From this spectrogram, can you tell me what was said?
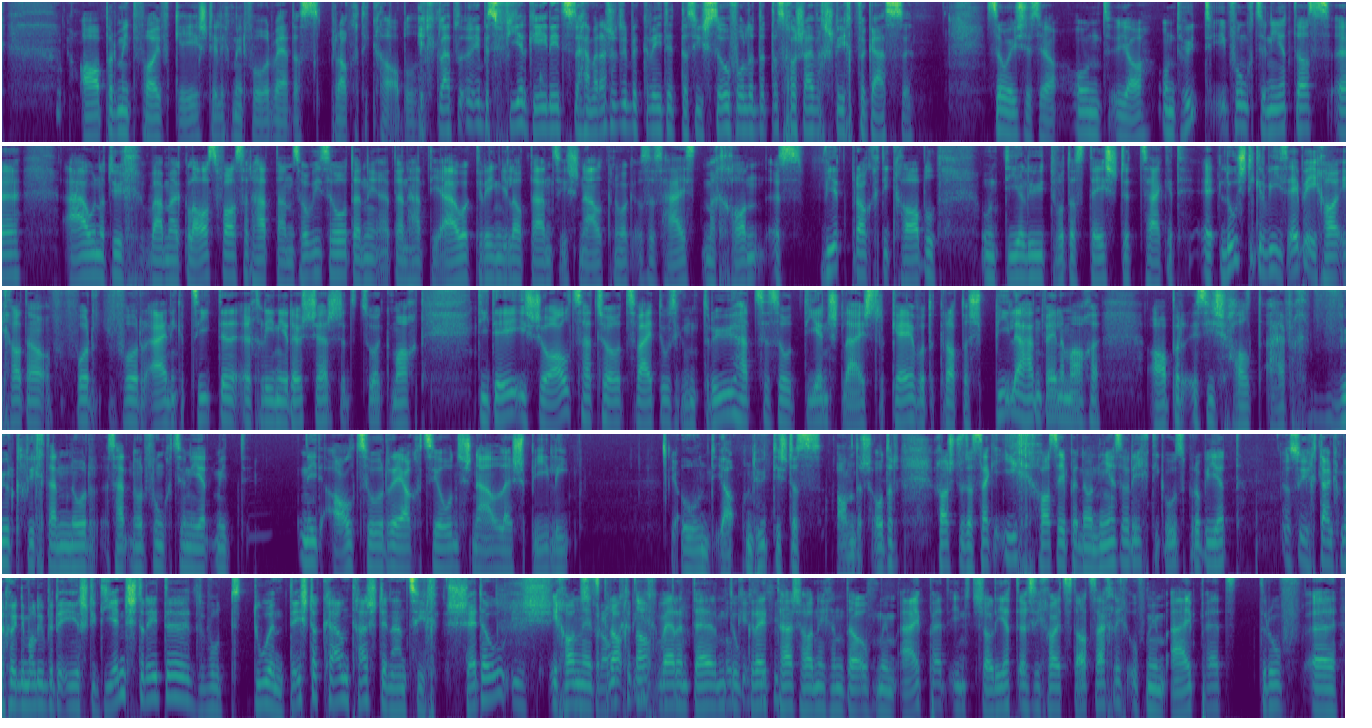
Aber mit 5G stelle ich mir vor, wäre das praktikabel. Ich glaube, über das 4G-Netz, da haben wir auch schon drüber geredet, das ist so voll, das kannst du einfach schlicht vergessen. So ist es ja. Und ja, und heute funktioniert das äh, auch natürlich, wenn man Glasfaser hat, dann sowieso, dann, dann hat die auch eine geringe Latenz, ist schnell genug. Also das heißt, man kann, es wird praktikabel und die Leute, die das testen, sagen, äh, lustigerweise eben, ich habe ich ha da vor, vor einiger Zeit eine kleine Recherche dazu gemacht. Die Idee ist schon alt, es hat schon 2003 hat es so Dienstleister gegeben, die gerade das Spielen haben wollen machen aber es ist halt einfach wirklich dann nur, es hat nur funktioniert mit nicht allzu reaktionsschnellen Spielen. Ja. Und ja, und heute ist das anders, oder? Kannst du das sagen? Ich habe es eben noch nie so richtig ausprobiert. Also ich denke, wir können mal über den ersten Dienst reden, wo du einen Testaccount hast, der nennt sich Shadow. Ist ich habe jetzt gerade noch, während okay. du geredet hast, habe ich ihn da auf meinem iPad installiert. Also ich habe jetzt tatsächlich auf meinem iPad drauf äh,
